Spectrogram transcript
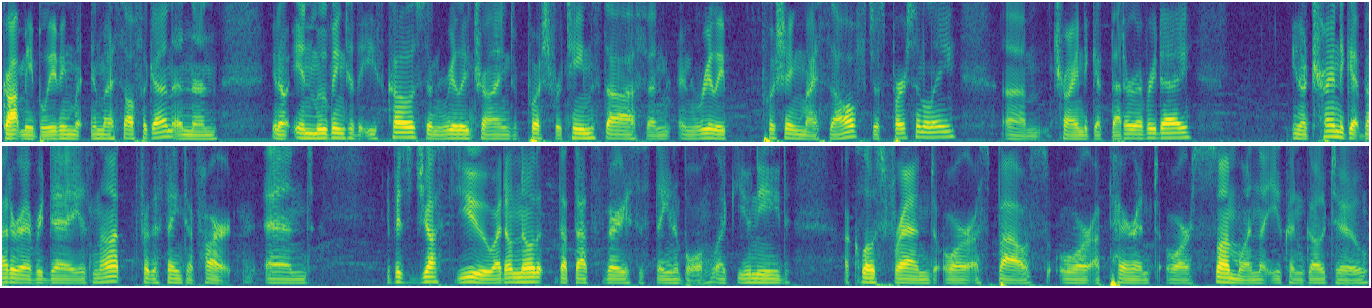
got me believing in myself again and then you know in moving to the east coast and really trying to push for team stuff and and really pushing myself just personally um, trying to get better every day. You know trying to get better every day is not for the faint of heart. And if it's just you i don't know that, that that's very sustainable. Like you need a close friend or a spouse or a parent or someone that you can go to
